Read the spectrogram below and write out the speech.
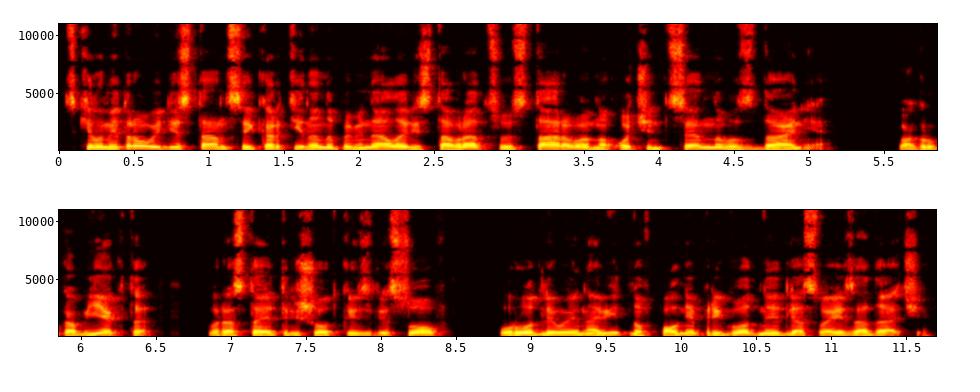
С километровой дистанции картина напоминала реставрацию старого, но очень ценного здания. Вокруг объекта вырастает решетка из лесов, уродливая на вид, но вполне пригодная для своей задачи.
